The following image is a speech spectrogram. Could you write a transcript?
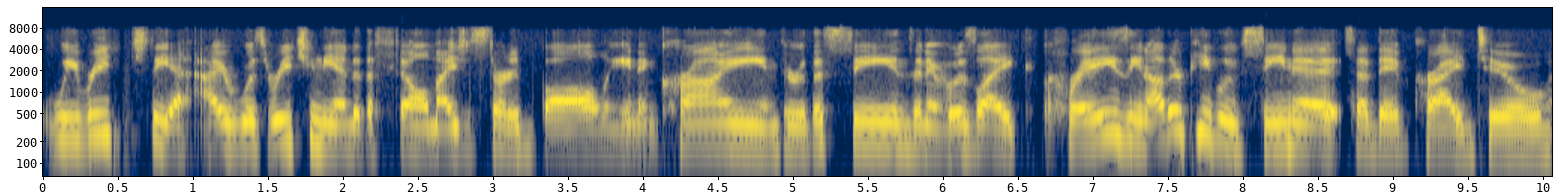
we reached the, I was reaching the end of the film, I just started bawling and crying through the scenes, and it was like crazy. And other people who've seen it said they've cried too,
